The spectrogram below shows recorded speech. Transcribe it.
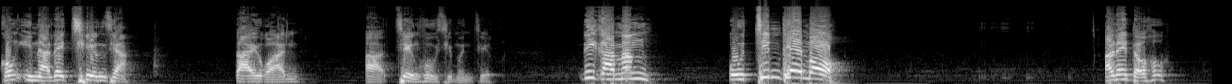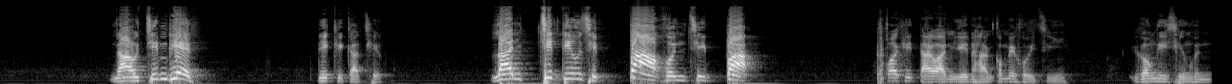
讲因那咧清啥？台湾啊，政府身份证，你敢问有晶片无？安尼都好，有晶片，你去甲清。咱这张是百分之百。我去台湾银行讲要汇钱，伊讲你身份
